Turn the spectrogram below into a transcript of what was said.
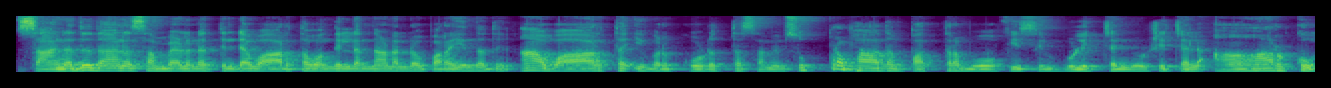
സനത് ദാന സമ്മേളനത്തിന്റെ വാർത്ത വന്നില്ലെന്നാണല്ലോ പറയുന്നത്. ആ വാർത്ത ഇവർ കൊടുത്ത സമയം സുപ്രഭാതം പത്രം ഓഫീസിൽ വിളിച്ചന്വേഷിച്ചാൽ ആർക്കും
